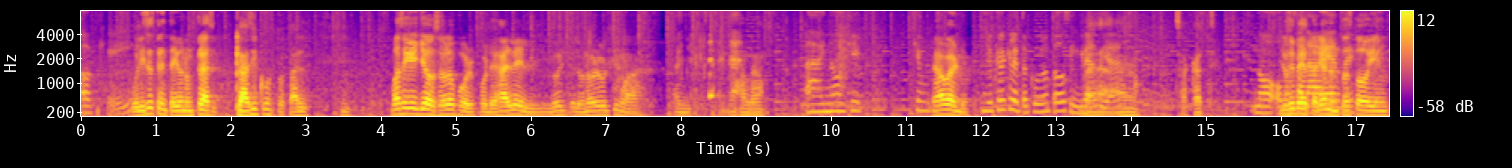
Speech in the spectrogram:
Ok. Ulises 31, un clásico. clásico total. Voy a seguir yo solo por, por dejarle el, el honor último a Angie. Ojalá. Ay, no, que, que- a verlo. yo creo que le tocó uno todo sin gracia. Ah, sacate. No, o Yo soy vegetariano, verde. entonces todo bien.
